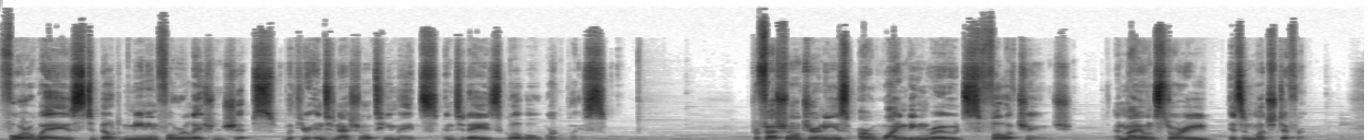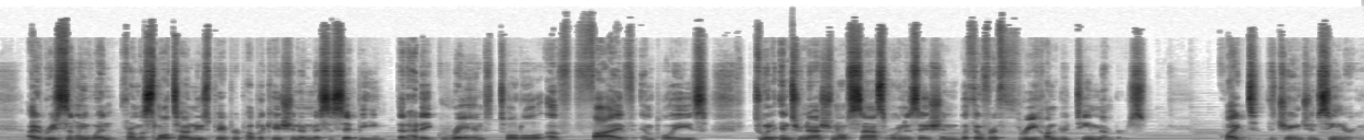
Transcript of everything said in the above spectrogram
Four ways to build meaningful relationships with your international teammates in today's global workplace. Professional journeys are winding roads full of change, and my own story isn't much different. I recently went from a small town newspaper publication in Mississippi that had a grand total of five employees to an international SaaS organization with over 300 team members. Quite the change in scenery,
